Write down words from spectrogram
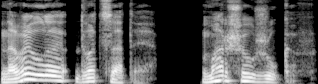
Новелла 20. Маршал Жуков.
